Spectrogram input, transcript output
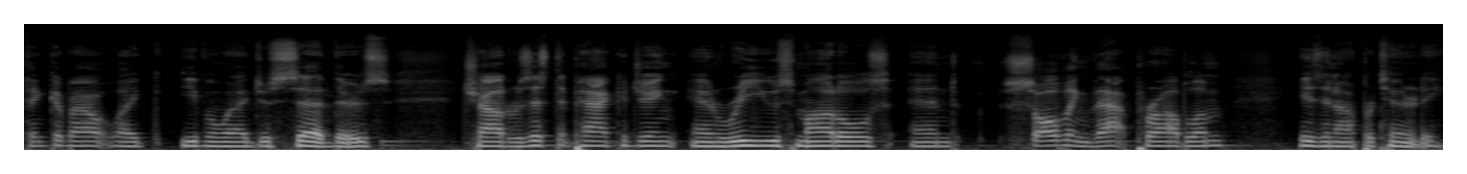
think about like even what I just said. There's child resistant packaging and reuse models and solving that problem is an opportunity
